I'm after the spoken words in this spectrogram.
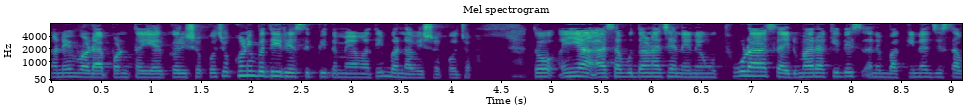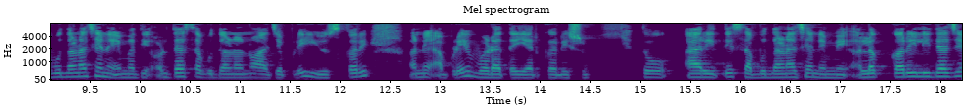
અને વડા પણ તૈયાર કરી શકો છો. ઘણી બધી રેસીપી તમે આમાંથી બનાવી શકો છો. તો અહીંયા આ સાબુદાણા છે ને એને હું થોડા સાઈડમાં રાખી દઈશ અને બાકીના જે સાબુદાણા છે ને એમાંથી અડધા સાબુદાણાનો આજે આપણે યુઝ કરી અને આપણે વડા તૈયાર કરીશું. તો આ રીતે સાબુદાણા છે ને મેં અલગ કરી લીધા છે.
